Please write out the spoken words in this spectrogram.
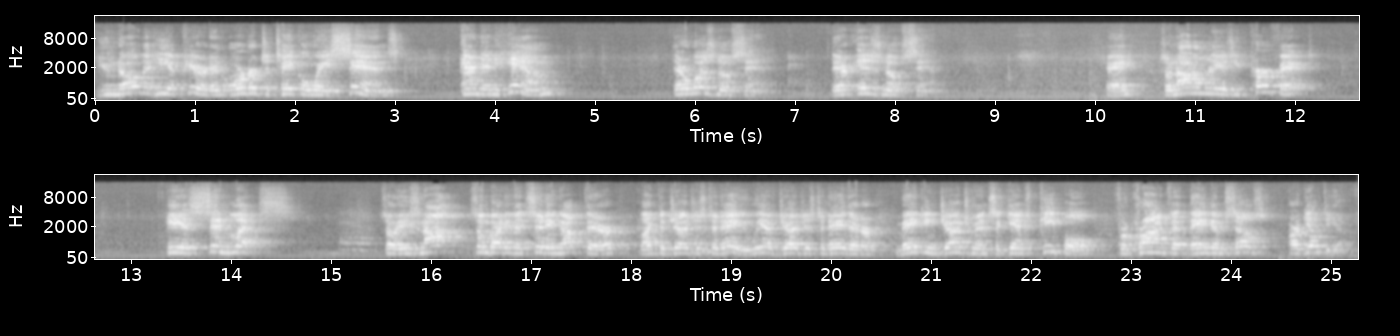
You know that he appeared in order to take away sins, and in him there was no sin. There is no sin. Okay? So not only is he perfect, he is sinless. So he's not somebody that's sitting up there like the judges today. We have judges today that are making judgments against people for crimes that they themselves are guilty of.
